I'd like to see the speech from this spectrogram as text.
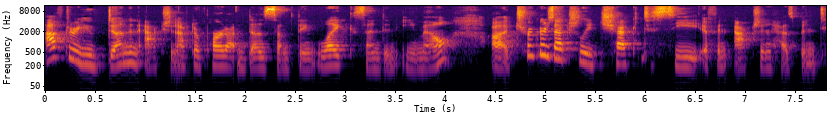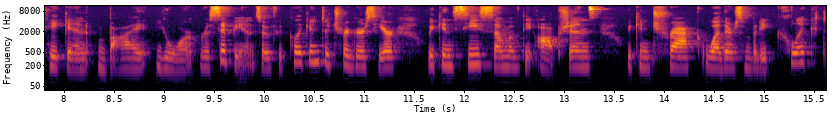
after you've done an action, after Pardot does something like send an email, uh, triggers actually check to see if an action has been taken by your recipient. So if we click into triggers here, we can see some of the options. We can track whether somebody clicked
